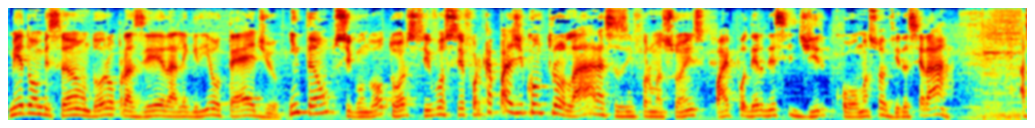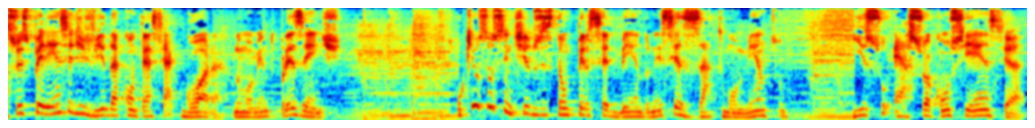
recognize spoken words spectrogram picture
Medo ou ambição, dor ou prazer, alegria ou tédio. Então, segundo o autor, se você for capaz de controlar essas informações, vai poder decidir como a sua vida será. A sua experiência de vida acontece agora, no momento presente. O que os seus sentidos estão percebendo nesse exato momento? Isso é a sua consciência,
